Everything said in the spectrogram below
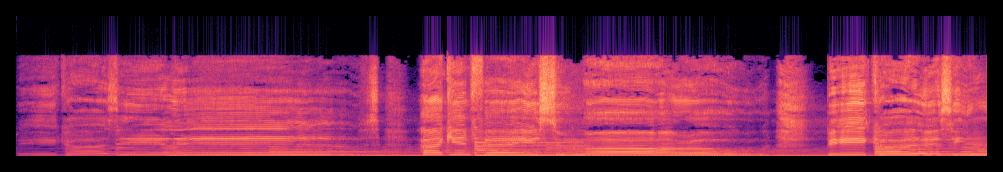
Because he lives, I can face tomorrow. Because he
